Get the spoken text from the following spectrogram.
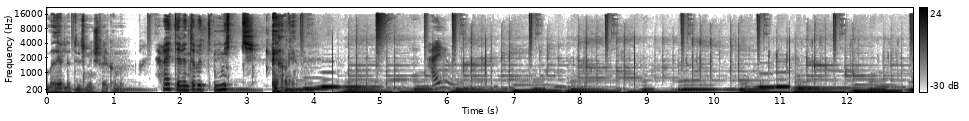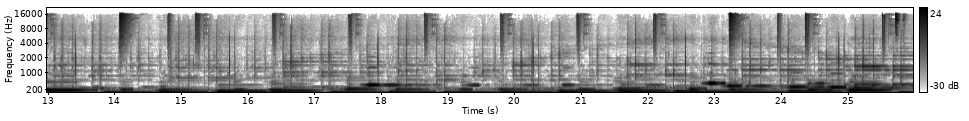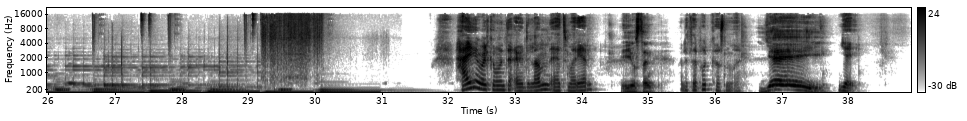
Marielle, tusen minst velkommen. Jeg vet, jeg venter på et nikk. Ja, ok. Hei og velkommen til Audeland. Jeg heter Mariell, Jostein. og dette er podkasten vår. Yay! Yay.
